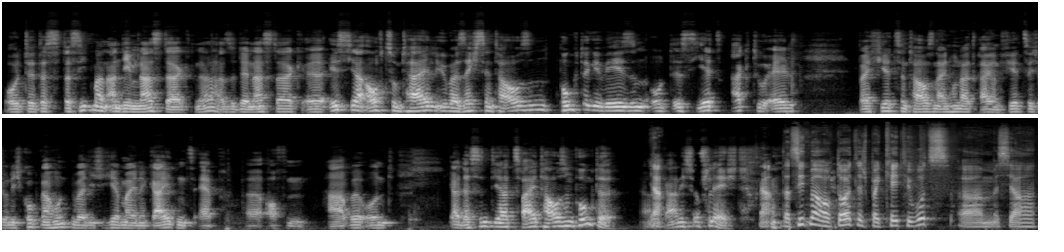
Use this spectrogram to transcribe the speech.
Und äh, das, das sieht man an dem Nasdaq. Ne? Also der Nasdaq äh, ist ja auch zum Teil über 16.000 Punkte gewesen und ist jetzt aktuell bei 14.143. Und ich gucke nach unten, weil ich hier meine Guidance-App äh, offen habe. Und ja, das sind ja 2.000 Punkte. Ja, ja, Gar nicht so schlecht. Ja, das sieht man auch deutlich bei Katie Woods. Ähm, ist ja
